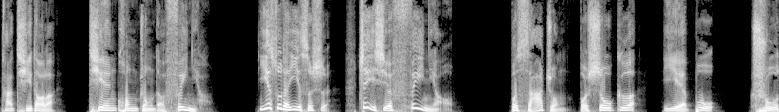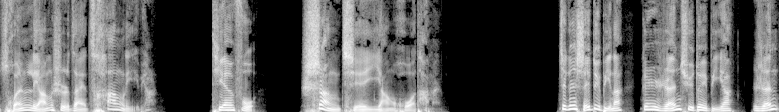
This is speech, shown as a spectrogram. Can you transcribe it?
他提到了天空中的飞鸟。耶稣的意思是。这些飞鸟不撒种，不收割，也不储存粮食在仓里边，天父尚且养活他们。这跟谁对比呢？跟人去对比呀。人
